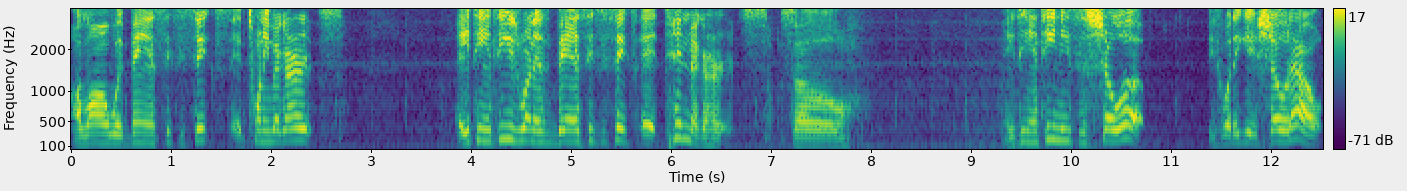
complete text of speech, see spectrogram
along with band 66 at 20 megahertz. AT&T is running band 66 at 10 megahertz. So AT&T needs to show up before they get showed out.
